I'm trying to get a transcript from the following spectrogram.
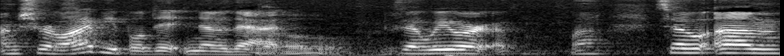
I'm sure a lot of people didn't know that. No. So we were well. So um.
